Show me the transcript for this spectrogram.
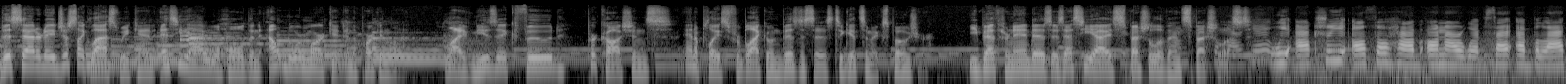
This Saturday, just like last weekend, SEI will hold an outdoor market in the parking lot. Live music, food, precautions, and a place for black owned businesses to get some exposure. Ebeth Hernandez is SEI's special events specialist. We actually also have on our website a black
